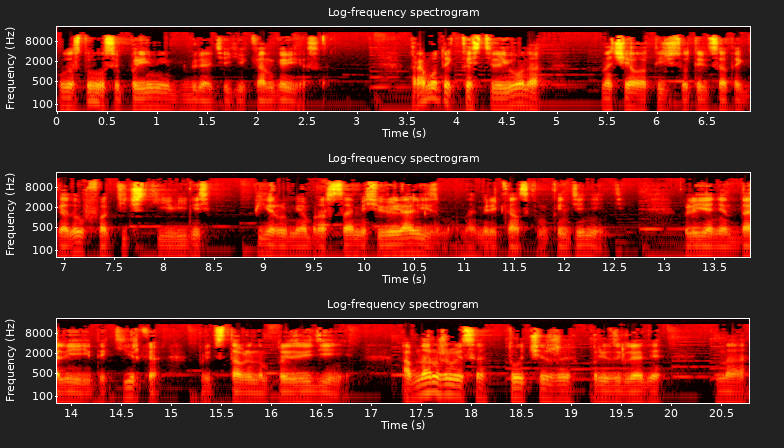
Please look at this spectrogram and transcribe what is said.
удостоился премии библиотеки Конгресса. Работы Кастильона начала 1930-х годов фактически явились первыми образцами сюрреализма на американском континенте. Влияние Дали и де Кирка в представленном произведении обнаруживается тотчас же при взгляде на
